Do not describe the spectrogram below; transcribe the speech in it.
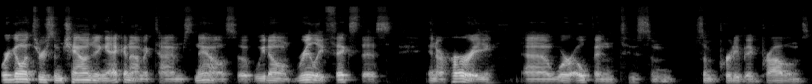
we're going through some challenging economic times now so if we don't really fix this in a hurry uh, we're open to some some pretty big problems.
